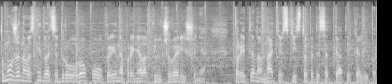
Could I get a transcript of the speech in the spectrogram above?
Тому вже навесні 22-го року Україна прийняла ключове рішення перейти на натівський 155-й калібр.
